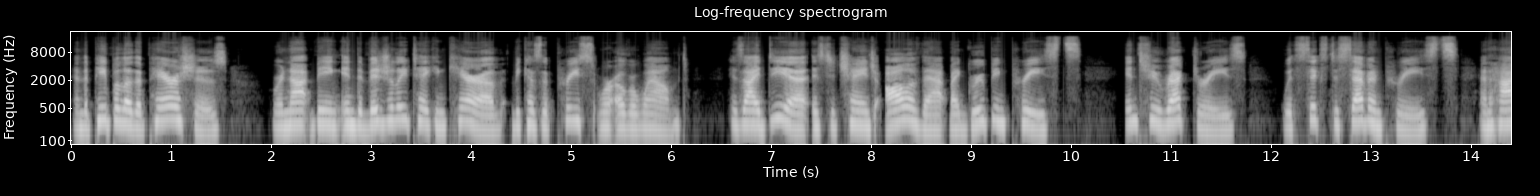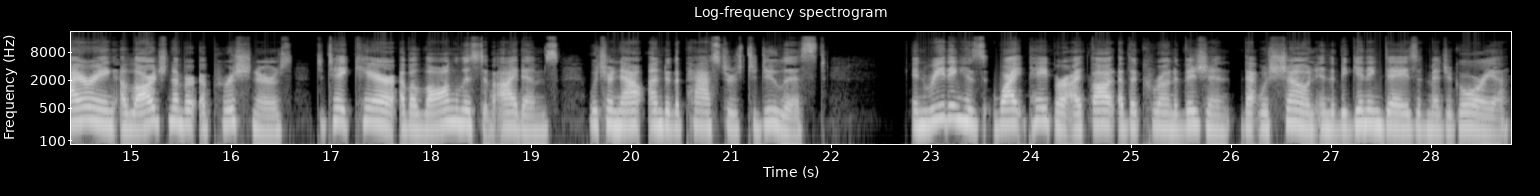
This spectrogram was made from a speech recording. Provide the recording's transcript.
and the people of the parishes were not being individually taken care of because the priests were overwhelmed. His idea is to change all of that by grouping priests into rectories with six to seven priests and hiring a large number of parishioners to take care of a long list of items which are now under the pastor's to-do list. In reading his white paper, I thought of the Corona vision that was shown in the beginning days of Medjugorje.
